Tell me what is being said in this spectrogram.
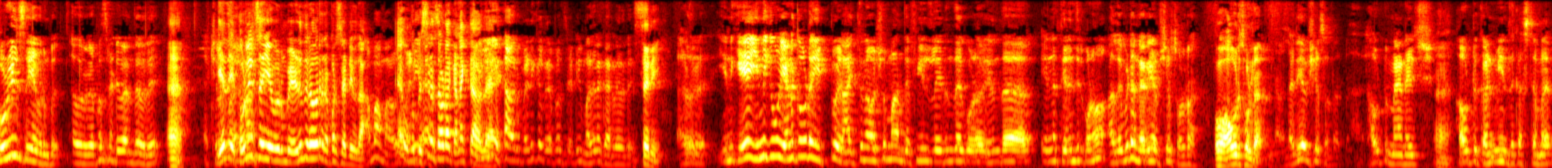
தொழில் செய்ய விரும்பு. அவர் ரெப்ரசன்டேட்டிவா இருந்தவர். எது? தொழில் செய்ய விரும்ப எழுதுறவர் ரெப்ரசன்டேட்டிவ் தான். ஆமா ஆமா. ஏ, உங்க பிசினஸோட கனெக்ட் ஆகுது அவர் மெடிக்கல் ரெப்ரசன்டேட்டிவ் மதுரைக்காரர் அவரு. சரி. இன்னைக்கு இன்னைக்கு எனக்கு கூட இப்போ நான் இத்தனை வருஷமா அந்த ஃபீல்டில் இருந்த கூட இருந்த என்ன தெரிஞ்சிருக்கணும் அதை விட நிறைய விஷயம் சொல்றாரு. ஓ அவரு சொல்றாரு. நிறைய விஷயம் சொல்றாரு. How to manage how to convince the customer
